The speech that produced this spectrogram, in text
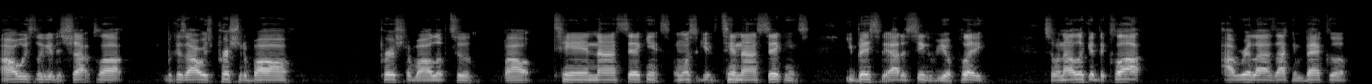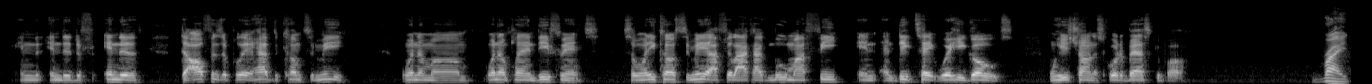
I always look at the shot clock because I always pressure the ball, pressure the ball up to about 10, 9 seconds. And once you get to 10, 9 seconds, you basically out of sync of your play. So when I look at the clock, I realize I can back up in in the in the the offensive player have to come to me when I'm um when I'm playing defense. So when he comes to me, I feel like I can move my feet and, and dictate where he goes when he's trying to score the basketball. Right,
